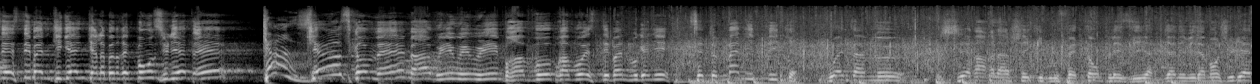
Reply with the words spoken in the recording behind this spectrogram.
c'est Esteban qui gagne car la bonne réponse, Juliette, est 15 15 quand même Ah oui, oui, oui, bravo, bravo Esteban, vous gagnez cette magnifique boîte à meux Gérard Larcher qui vous fait tant plaisir. Bien évidemment, Juliette,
